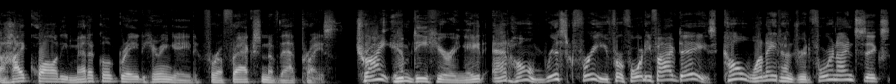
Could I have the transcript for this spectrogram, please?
A high quality medical grade hearing aid for a fraction of that price. Try MD Hearing Aid at home risk free for 45 days. Call 1 800 496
